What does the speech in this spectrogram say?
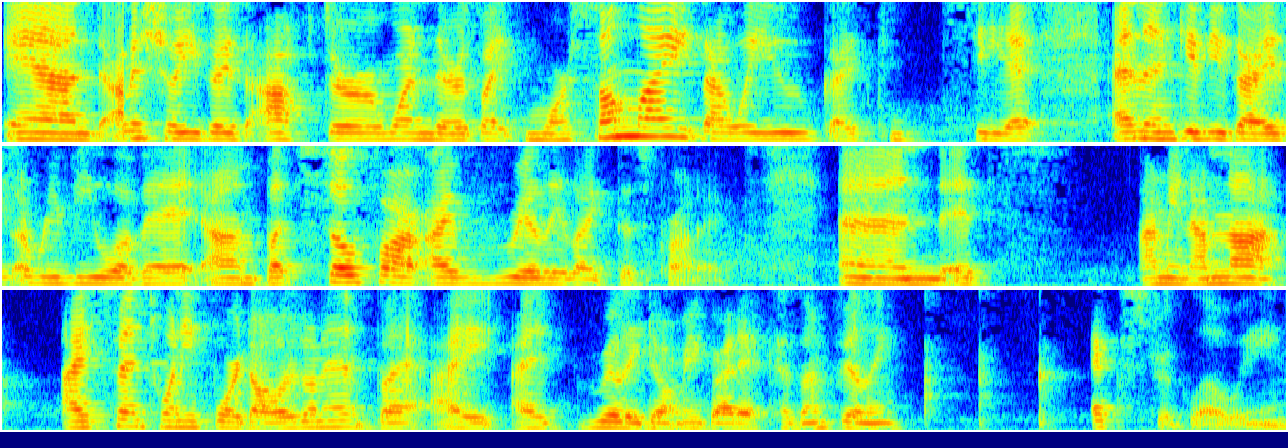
and I'm to show you guys after when there's like more sunlight that way you guys can see it and then give you guys a review of it um, but so far I really like this product and it's I mean I'm not I spent $24 on it but I I really don't regret it because I'm feeling extra glowy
